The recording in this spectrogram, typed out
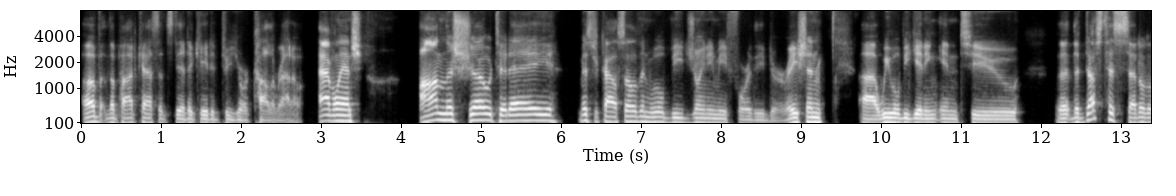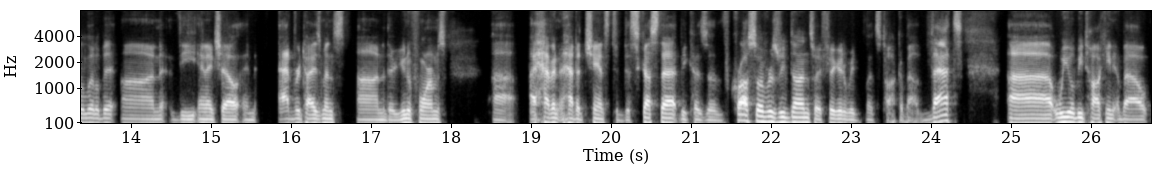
of the podcast that's dedicated to your Colorado Avalanche. On the show today, Mr. Kyle Sullivan will be joining me for the duration. Uh, we will be getting into the, the dust has settled a little bit on the NHL and advertisements on their uniforms. Uh, I haven't had a chance to discuss that because of crossovers we've done. So I figured we'd let's talk about that. Uh, we will be talking about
